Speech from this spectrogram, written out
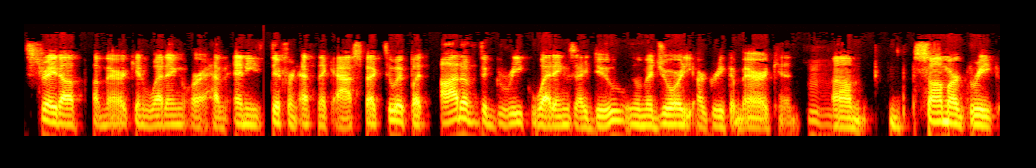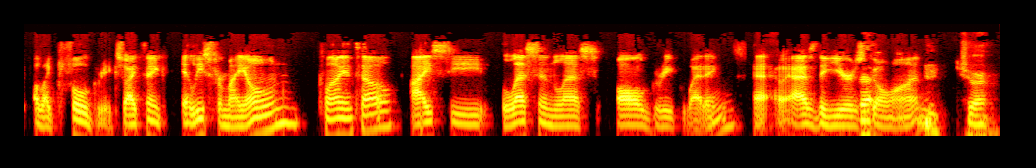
straight up american wedding or have any different ethnic aspect to it. But out of the Greek weddings I do, the majority are Greek American. Mm-hmm. Um, some are Greek, like full Greek. So I think, at least for my own clientele, I see less and less all Greek weddings as the years uh, go on. Sure.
